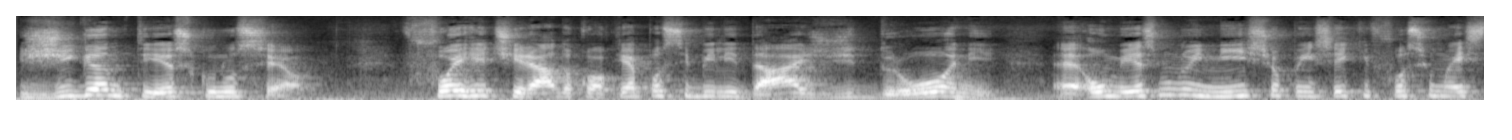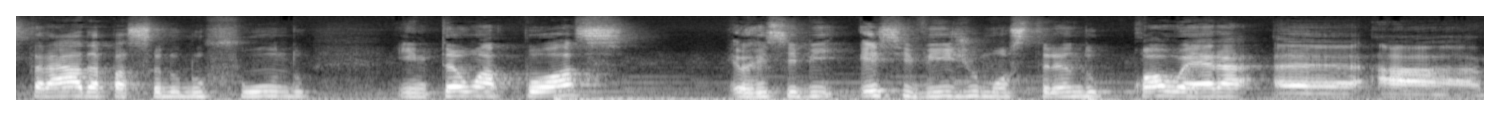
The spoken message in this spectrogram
gigantesco no céu foi retirado qualquer possibilidade de drone, é, ou mesmo no início eu pensei que fosse uma estrada passando no fundo. Então, após eu recebi esse vídeo mostrando qual era é, a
